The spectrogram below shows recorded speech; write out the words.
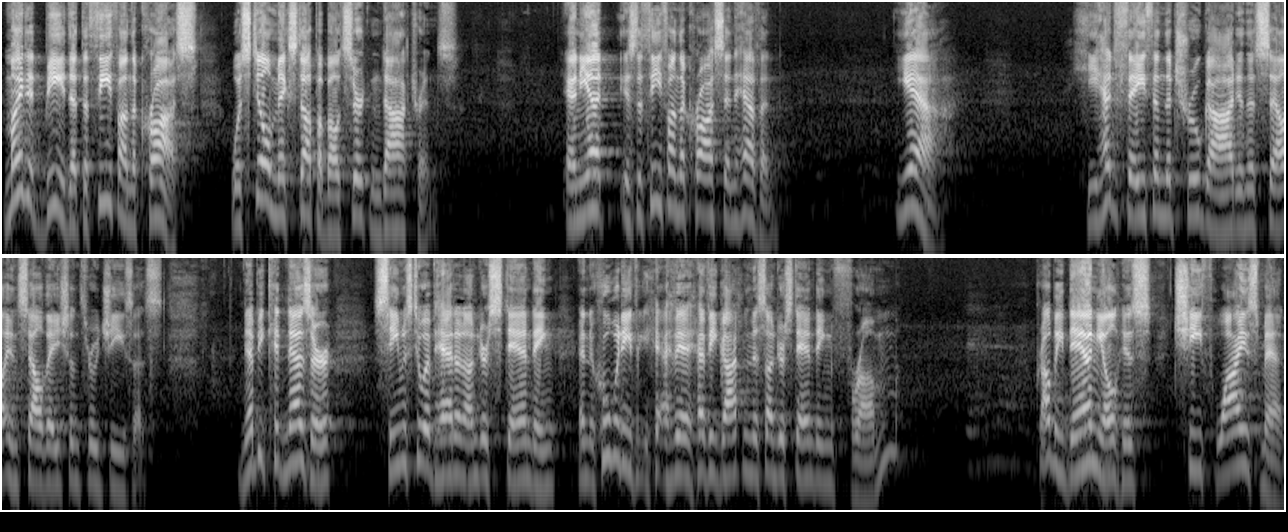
Might it be that the thief on the cross was still mixed up about certain doctrines? And yet, is the thief on the cross in heaven? Yeah. He had faith in the true God in, the sal- in salvation through Jesus. Nebuchadnezzar seems to have had an understanding, and who would he have he gotten this understanding from? Probably Daniel, his chief wise man,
